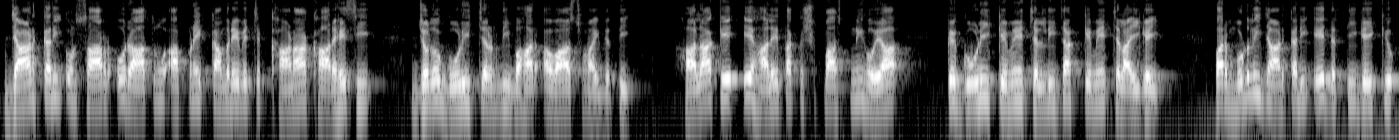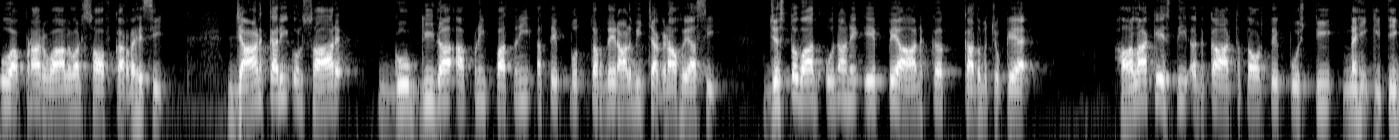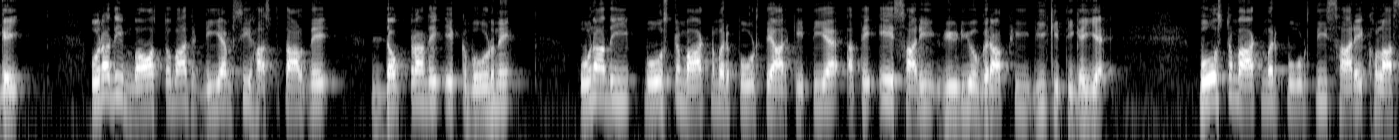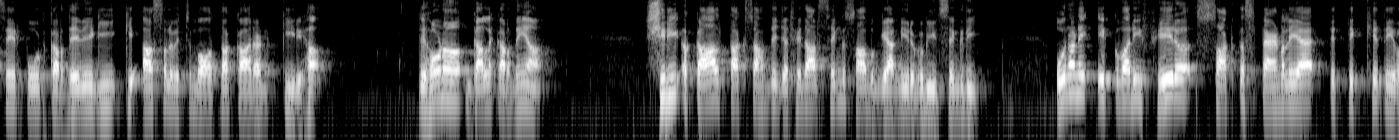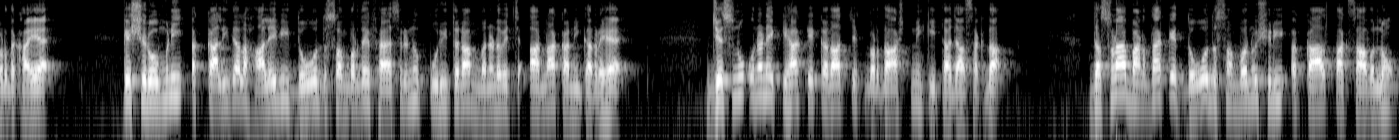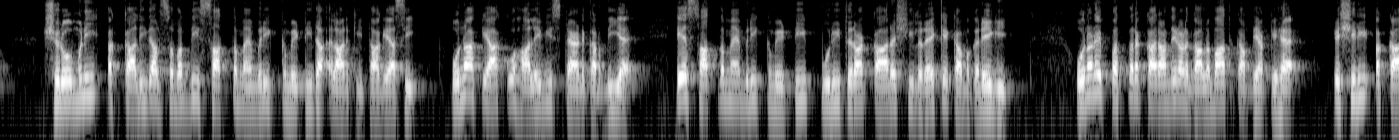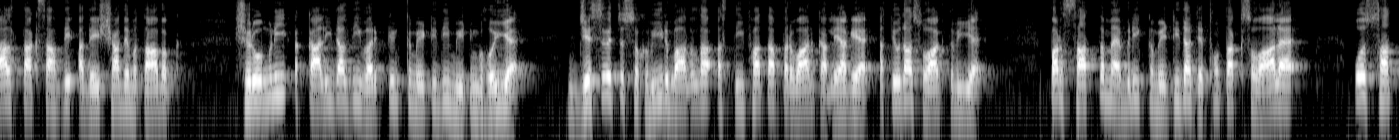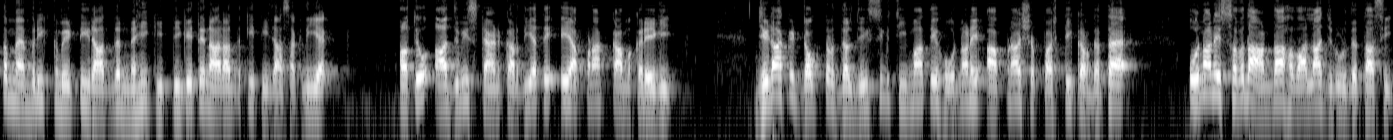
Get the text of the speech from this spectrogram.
ਜਾਣਕਾਰੀ ਅਨੁਸਾਰ ਉਹ ਰਾਤ ਨੂੰ ਆਪਣੇ ਕਮਰੇ ਵਿੱਚ ਖਾਣਾ ਖਾ ਰਹੇ ਸੀ, ਜਦੋਂ ਗੋਲੀ ਚੱਲਣ ਦੀ ਬਾਹਰ ਆਵਾਜ਼ ਸੁਣਾਈ ਦਿੱਤੀ। ਹਾਲਾਂਕਿ ਇਹ ਹਾਲੇ ਤੱਕ ਸਪਸ਼ਟ ਨਹੀਂ ਹੋਇਆ ਕਿ ਗੋਲੀ ਕਿਵੇਂ ਚੱਲੀ ਜਾਂ ਕਿਵੇਂ ਚਲਾਈ ਗਈ, ਪਰ ਮੁੱਢਲੀ ਜਾਣਕਾਰੀ ਇਹ ਦਿੱਤੀ ਗਈ ਕਿ ਉਹ ਆਪਣਾ ਰਿਵਾਲਵਰ ਸਾਫ਼ ਕਰ ਰਹੇ ਸੀ। ਜਾਣਕਾਰੀ ਅਨੁਸਾਰ ਗੋਗੀ ਦਾ ਆਪਣੀ ਪਤਨੀ ਅਤੇ ਪੁੱਤਰ ਦੇ ਨਾਲ ਵੀ ਝਗੜਾ ਹੋਇਆ ਸੀ, ਜਿਸ ਤੋਂ ਬਾਅਦ ਉਹਨਾਂ ਨੇ ਇਹ ਭਿਆਨਕ ਕਦਮ ਚੁੱਕਿਆ ਹਾਲਾਂਕਿ ਇਸ ਦੀ ਅਧਿਕਾਰਤ ਤੌਰ ਤੇ ਪੁਸ਼ਟੀ ਨਹੀਂ ਕੀਤੀ ਗਈ। ਉਹਨਾਂ ਦੀ ਮੌਤ ਤੋਂ ਬਾਅਦ ਡੀਐਮਸੀ ਹਸਪਤਾਲ ਦੇ ਡਾਕਟਰਾਂ ਦੇ ਇੱਕ ਬੋਰਡ ਨੇ ਉਹਨਾਂ ਦੀ ਪੋਸਟਮਾਰਟਮ ਰਿਪੋਰਟ ਤਿਆਰ ਕੀਤੀ ਹੈ ਅਤੇ ਇਹ ਸਾਰੀ ਵੀਡੀਓਗ੍ਰਾਫੀ ਵੀ ਕੀਤੀ ਗਈ ਹੈ। ਪੋਸਟਮਾਰਟਮ ਰਿਪੋਰਟ ਦੀ ਸਾਰੇ ਖੁਲਾਸੇ ਰਿਪੋਰਟ ਕਰ ਦੇਵੇਗੀ ਕਿ ਅਸਲ ਵਿੱਚ ਮੌਤ ਦਾ ਕਾਰਨ ਕੀ ਰਿਹਾ। ਤੇ ਹੁਣ ਗੱਲ ਕਰਦੇ ਹਾਂ ਸ਼੍ਰੀ ਅਕਾਲ ਤਖਤ ਸਾਹਿਬ ਦੇ ਜਥੇਦਾਰ ਸਿੰਘ ਸਾਹਿਬ ਗਿਆਨੀ ਰਘਵੀਰ ਸਿੰਘ ਦੀ। ਉਹਨਾਂ ਨੇ ਇੱਕ ਵਾਰੀ ਫੇਰ ਸਖਤ ਸਟੈਂਡ ਲਿਆ ਹੈ ਤੇ ਤਿੱਖੇ ਤੇਵਰ ਦਿਖਾਇਆ ਕਿ ਸ਼੍ਰੋਮਣੀ ਅਕਾਲੀ ਦਲ ਹਾਲੇ ਵੀ 2 ਦਸੰਬਰ ਦੇ ਫੈਸਲੇ ਨੂੰ ਪੂਰੀ ਤਰ੍ਹਾਂ ਮੰਨਣ ਵਿੱਚ ਆਨਾਕਾਨੀ ਕਰ ਰਿਹਾ ਹੈ, ਜਿਸ ਨੂੰ ਉਹਨਾਂ ਨੇ ਕਿਹਾ ਕਿ ਕਦਾਚਿਤ ਬਰਦਾਸ਼ਤ ਨਹੀਂ ਕੀਤਾ ਜਾ ਸਕਦਾ। ਦੱਸਣਾ ਬਣਦਾ ਕਿ 2 ਦਸੰਬਰ ਨੂੰ ਸ਼੍ਰੀ ਅਕਾਲ ਤਖਤ ਸਾਹਿਬ ਵੱਲੋਂ ਸ਼੍ਰੋਮਣੀ ਅਕਾਲੀ ਦਲ ਸੰਬੰਧੀ 7 ਮੈਂਬਰੀ ਕਮੇਟੀ ਦਾ ਐਲਾਨ ਕੀਤਾ ਗਿਆ ਸੀ। ਉਹਨਾਂ ਕਿਹਾ, ਕਿ ਉਹ ਹਾਲੇ ਵੀ ਸਟੈਂਡ ਕਰਦੀ ਹੈ। ਇਹ ਸੱਤ ਮੈਂਬਰੀ ਕਮੇਟੀ ਪੂਰੀ ਤਰ੍ਹਾਂ ਕਾਰਜਸ਼ੀਲ ਰਹਿ ਕੇ ਕੰਮ ਕਰੇਗੀ। ਉਹਨਾਂ ਨੇ ਪੱਤਰਕਾਰਾਂ ਦੇ ਨਾਲ ਗੱਲਬਾਤ ਕਰਦਿਆਂ ਕਿਹਾ ਕਿ ਸ਼੍ਰੀ ਅਕਾਲ ਤਖਤ ਸਾਹਿਬ ਦੇ ਆਦੇਸ਼ਾਂ ਦੇ ਮੁਤਾਬਕ ਸ਼੍ਰੋਮਣੀ ਅਕਾਲੀ ਦਲ ਦੀ ਵਰਕਿੰਗ ਕਮੇਟੀ ਦੀ ਮੀਟਿੰਗ ਹੋਈ ਹੈ, ਜਿਸ ਵਿੱਚ ਸੁਖਵੀਰ ਬਾਦਲ ਦਾ ਅਸਤੀਫਾ ਤਾਂ ਪ੍ਰਵਾਨ ਕਰ ਲਿਆ ਗਿਆ ਅਤੇ ਉਹਦਾ ਸਵਾਗਤ ਵੀ ਹੈ। ਪਰ ਸੱਤ ਮੈਂਬਰੀ ਕਮੇਟੀ ਦਾ ਜਿੱਥੋਂ ਤੱਕ ਸਵਾਲ ਹੈ, ਉਹ ਸੱਤ ਮੈਂਬਰੀ ਕਮੇਟੀ ਰੱਦ ਨਹੀਂ ਕੀਤੀ ਗਈ ਤੇ ਨਾ ਰੱਦ ਕੀਤੀ ਜਾ ਸਕਦੀ ਹੈ ਅਤੇ ਉਹ ਅੱਜ ਵੀ ਸਟੈਂਡ ਕਰਦੀ ਹੈ ਤੇ ਇਹ ਆਪਣਾ ਕੰਮ ਕਰੇਗੀ। ਜਿਹੜਾ ਕਿ ਡਾਕਟਰ ਦਲਜੀਤ ਸਿੰਘ ਚੀਮਾ ਤੇ ਹੋਰਨਾਂ ਨੇ ਆਪਣਾ ਸਪਸ਼ਟੀਕਰਨ ਦਿੱਤਾ ਹੈ, ਉਹਨਾਂ ਨੇ ਸੰਵਿਧਾਨ ਦਾ ਹਵਾਲਾ ਜ਼ਰੂਰ ਦਿੱਤਾ ਸੀ।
